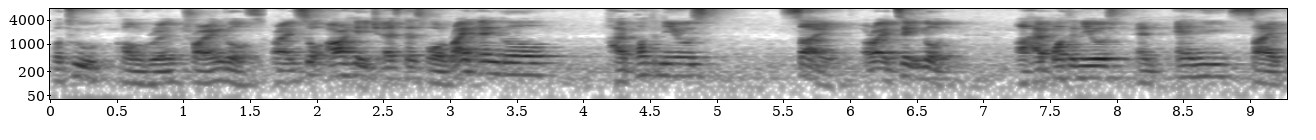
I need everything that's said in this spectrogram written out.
for two congruent triangles. Alright, so RHS stands for right angle, hypotenuse, side. Alright, take note, a hypotenuse and any side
